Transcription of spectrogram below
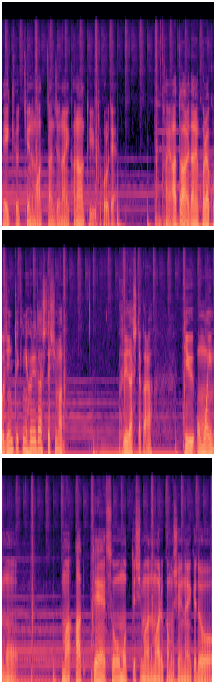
影響っていうのもあったんじゃないかなというところで、はい、あとはあれだねこれは個人的に触れ出してしまっ触れ出したからっていう思いもまあ、あってそう思ってしまうのもあるかもしれないけど、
